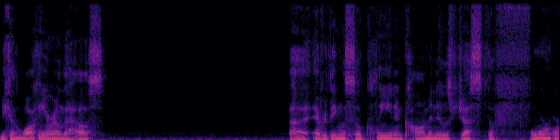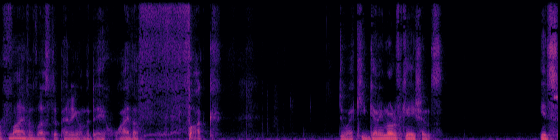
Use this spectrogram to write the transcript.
because walking around the house uh, everything was so clean and calm and it was just the four or mm-hmm. five of us depending on the day. Why the fuck do i keep getting notifications? It's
